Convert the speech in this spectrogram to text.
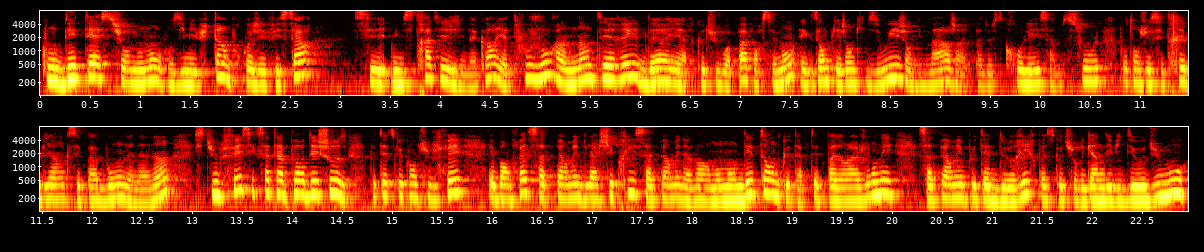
qu'on déteste sur le moment, où on se dit mais putain, pourquoi j'ai fait ça? C'est une stratégie, d'accord? Il y a toujours un intérêt derrière que tu vois pas forcément. Exemple, les gens qui disent oui, j'en ai marre, j'arrête pas de scroller, ça me saoule, pourtant je sais très bien que c'est pas bon, nanana. Si tu le fais, c'est que ça t'apporte des choses. Peut-être que quand tu le fais, eh ben en fait, ça te permet de lâcher prise, ça te permet d'avoir un moment détente que tu peut-être pas dans la journée, ça te permet peut-être de rire parce que tu regardes des vidéos d'humour,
